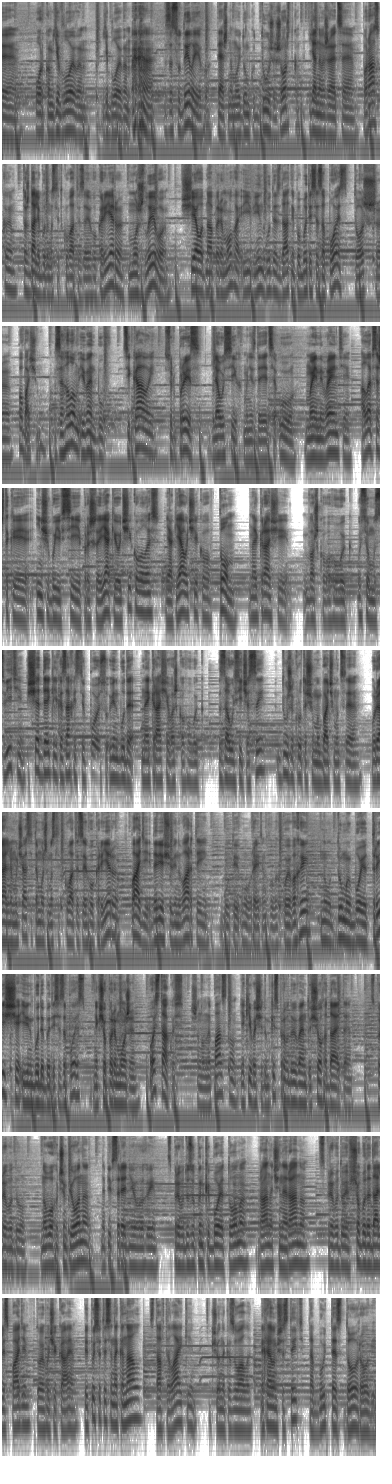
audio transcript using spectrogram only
орком Євлоєвим, Єблоєвим засудили його теж, на мою думку, дуже жорстко. Я не вважаю це поразкою. Тож далі будемо слідкувати за його кар'єрою. Можливо, ще одна перемога, і він буде здатний побитися за пояс. Тож е, побачимо. Загалом івент був. Цікавий сюрприз для усіх, мені здається, у мейн-івенті. Але все ж таки інші бої всі прийшли, як і очікувалось, як я очікував. Том найкращий важковаговик у всьому світі. Ще декілька захистів поясу. Він буде найкращий важковаговик за усі часи. Дуже круто, що ми бачимо це у реальному часі та можемо слідкувати за його кар'єрою. Паді довів, що він вартий бути у рейтингу легкої ваги. Ну, думаю, бою три ще, і він буде битися за пояс, якщо переможе. Ось так ось, шановне панство. Які ваші думки з приводу івенту? Що гадаєте з приводу нового чемпіона напівсередньої ваги, з приводу зупинки бою Тома, рано чи не рано, з приводу, що буде далі з Паді, хто його чекає. Підписуйтеся на канал, ставте лайки, якщо не казували. Нехай вам щастить та будьте здорові!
